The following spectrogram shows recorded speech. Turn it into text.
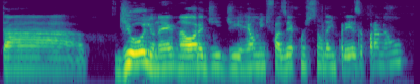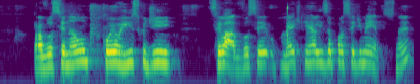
tá de olho né, na hora de, de realmente fazer a construção da empresa para não para você não correr o risco de, sei lá, você o médico realiza procedimentos, né?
